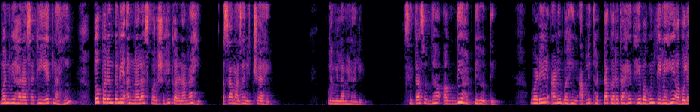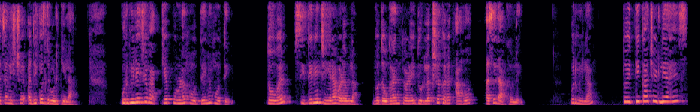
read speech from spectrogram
वनविहारासाठी येत नाही तोपर्यंत मी अन्नाला स्पर्शही करणार नाही असा माझा निश्चय आहे. उर्मिला म्हणाली. सीतासुद्धा अगदी हट्टी होती. वडील आणि बहीण आपली थट्टा करत आहेत हे बघून तिनेही अबोल्याचा निश्चय अधिकच दृढ केला. उर्मिलेचे वाक्य पूर्ण होते न होते. तोवर सीतेने चेहरा वळवला व दोघांकडे दुर्लक्ष करत आहोत असे दाखवले. उर्मिला तू इतकी का चिडली आहेस?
